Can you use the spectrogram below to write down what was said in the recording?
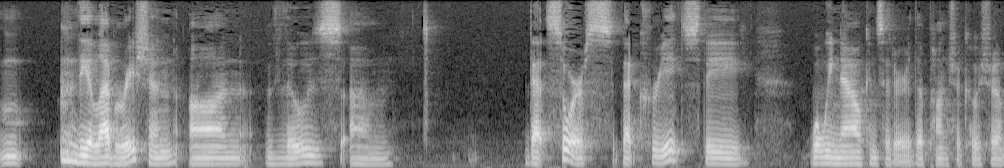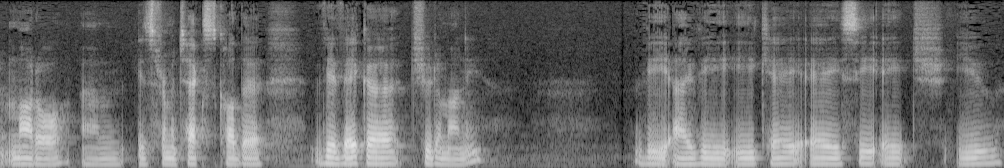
the elaboration on those um, that source that creates the what we now consider the Panchakosha model um, is from a text called the Viveka Chudamani. V I V E K A C H U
